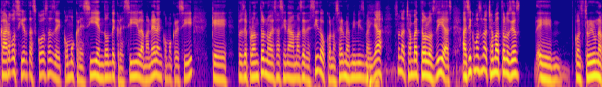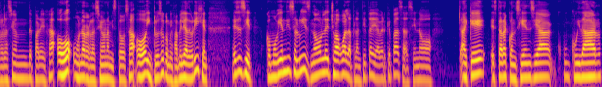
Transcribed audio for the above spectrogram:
cargo ciertas cosas de cómo crecí, en dónde crecí, la manera en cómo crecí, que pues de pronto no es así nada más de decido conocerme a mí misma y ya. Es una chamba de todos los días. Así como es una chamba de todos los días eh, construir una relación de pareja o una relación amistosa o incluso con mi familia de origen. Es decir, como bien dice Luis, no le echo agua a la plantita y a ver qué pasa, sino hay que estar a conciencia, cuidar,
